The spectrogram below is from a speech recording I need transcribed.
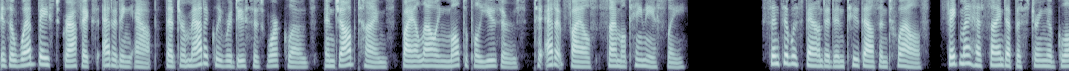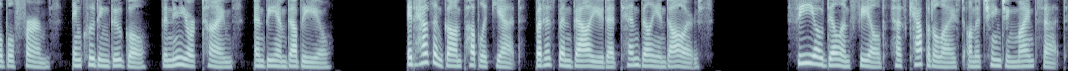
is a web based graphics editing app that dramatically reduces workloads and job times by allowing multiple users to edit files simultaneously. Since it was founded in 2012, Figma has signed up a string of global firms, including Google, the New York Times, and BMW. It hasn't gone public yet, but has been valued at $10 billion. CEO Dylan Field has capitalized on a changing mindset.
